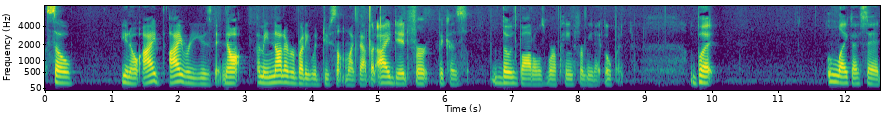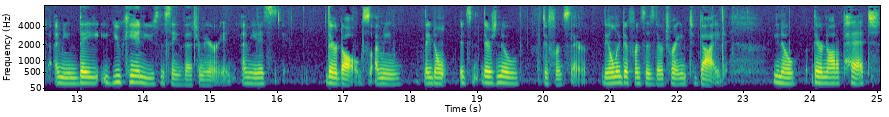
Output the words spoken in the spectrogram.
So you know, I I reused it. Now, I mean, not everybody would do something like that, but I did for because those bottles were a pain for me to open. But like I said, I mean, they you can use the same veterinarian. I mean, it's they're dogs. I mean, they don't it's there's no difference there. The only difference is they're trained to guide. You know, they're not a pet,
